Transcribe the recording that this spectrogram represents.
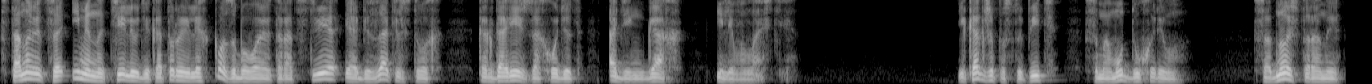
становятся именно те люди, которые легко забывают о родстве и обязательствах, когда речь заходит о деньгах или власти. И как же поступить самому Духареву? С одной стороны,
